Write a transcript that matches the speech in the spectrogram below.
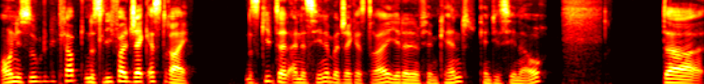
Auch nicht so gut geklappt. Und es lief halt Jackass 3. Es gibt halt eine Szene bei Jackass 3, jeder, der den Film kennt, kennt die Szene auch. Da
